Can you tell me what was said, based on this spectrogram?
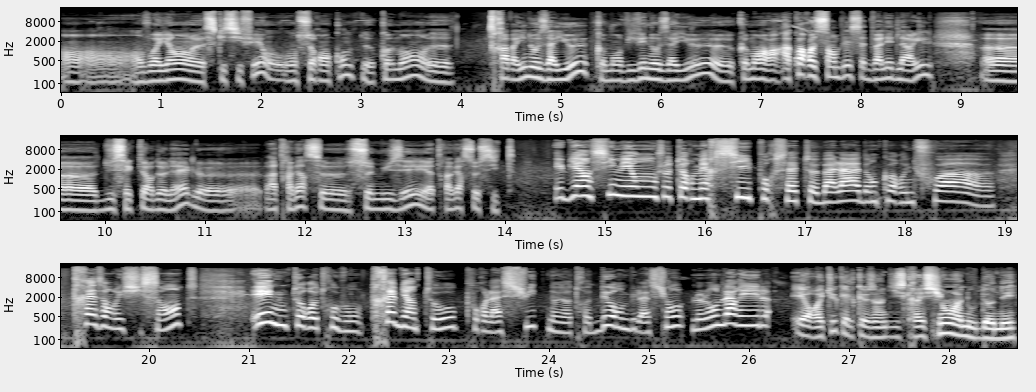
en, en voyant euh, ce qui s'y fait, on, on se rend compte de comment euh, travailler nos aïeux, comment vivaient nos aïeux, euh, comment, à quoi ressemblait cette vallée de la Rille euh, du secteur de l'Aigle euh, à travers ce, ce musée et à travers ce site. Eh bien, Siméon, je te remercie pour cette balade encore une fois euh, très enrichissante. Et nous te retrouvons très bientôt pour la suite de notre déambulation le long de la Rille. Et aurais-tu quelques indiscrétions à nous donner?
